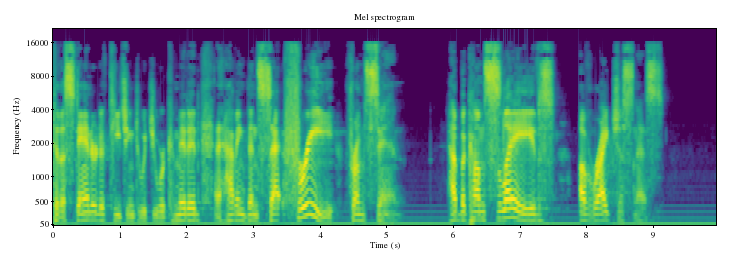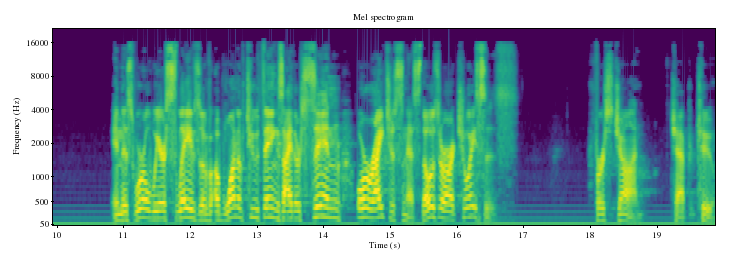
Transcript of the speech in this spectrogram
to the standard of teaching to which you were committed and having been set free from sin have become slaves of righteousness. In this world, we are slaves of, of one of two things either sin or righteousness. Those are our choices. 1 John chapter 2.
